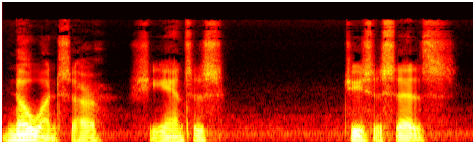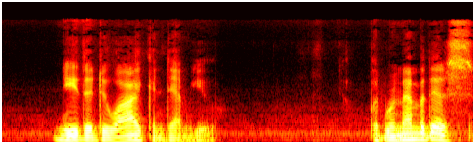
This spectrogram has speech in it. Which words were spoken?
No one, sir, she answers. Jesus says, Neither do I condemn you. But remember this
